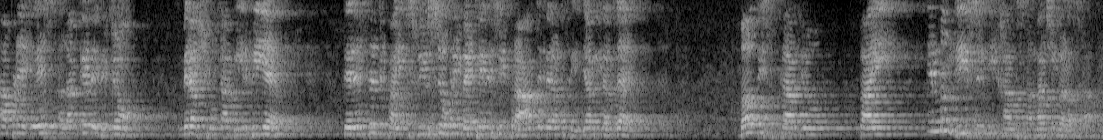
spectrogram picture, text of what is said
ਆਪਣੇ ਇਸ ਇਲਾਕੇ ਦੇ ਵਿੱਚੋਂ ਮੇਰਾ ਛੋਟਾ ਵੀਰ ਵੀ ਹੈ। ਤੇ ਰਿਸ਼ਤੇ 'ਚ ਭਾਈ ਜਸਵੀਰ ਸਿੰਘ ਹੋਣੀ ਬੈਠੇ ਨੇ ਸੀ, ਭਰਾ ਤੇ ਮੇਰਾ ਭਤੀਜਾ ਵੀ ਲੱਗਦਾ ਹੈ। ਬਹੁਤ ਹੀ ਸਤਿਕਾਰਯੋਗ ਭਾਈ ਇਮਨਦੀਪ ਸਿੰਘ ਜੀ ਖਾਲਸਾ ਮਾਚੀਵਾਲਾ ਸਾਹਿਬ।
